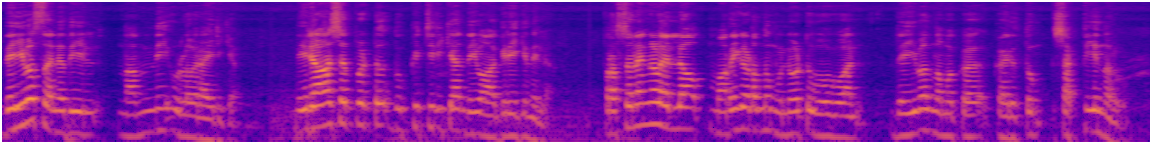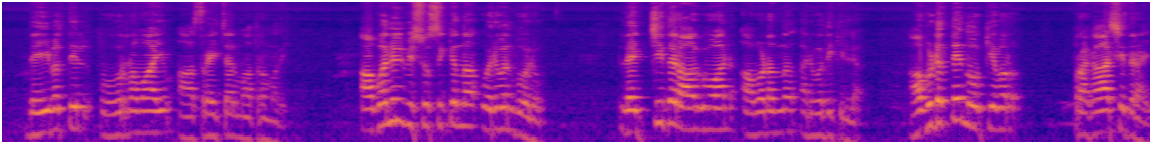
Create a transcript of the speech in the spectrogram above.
ദൈവസന്നിധിയിൽ നന്ദി ഉള്ളവരായിരിക്കാം. നിരാശപ്പെട്ട് ദുഃഖിച്ചിരിക്കാൻ ദൈവം ആഗ്രഹിക്കുന്നില്ല. പ്രശ്നങ്ങളെല്ലാം മറികടന്ന് മുന്നോട്ട് പോകുവാൻ ദൈവം നമുക്ക് കരുത്തും ശക്തിയും നൽകും. ദൈവത്തിൽ പൂർണമായും ആശ്രയിച്ചാൽ മാത്രം മതി. അവനിൽ വിശ്വസിക്കുന്ന ഒരുവൻ പോലും ലജ്ജിതരാകുവാൻ അവിടുന്ന് അനുവദിക്കില്ല. അവിടുത്തെ നോക്കിയവർ പ്രകാശിതരായി.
